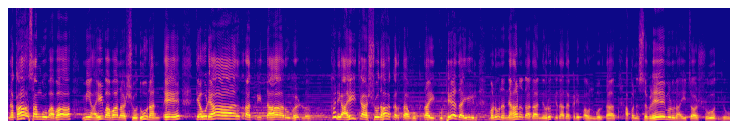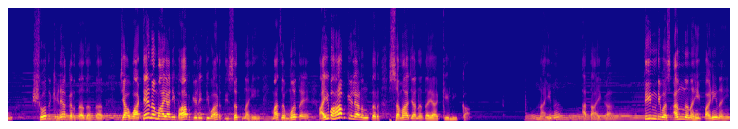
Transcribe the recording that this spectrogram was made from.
नका सांगू बाबा मी आई बाबाला शोधून आणते. तेवढ्या रात्री दार उघडलं आणि आईच्या शोधा करता मुक्ताई कुठे जाईल? म्हणून ज्ञानदादा निवृत्तीदादाकडे पाहून बोलतात आपण सगळे मिळून आईचा शोध घेऊ. शोध घेण्याकरता जातात. ज्या वाटेनं माय आणि बाप गेले ती वाट दिसत नाही. माझं मत आहे आई बाप गेल्यानंतर समाजानं दया केली का? नाही ना? आता ऐका. तीन दिवस अन्न नाही पाणी नाही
